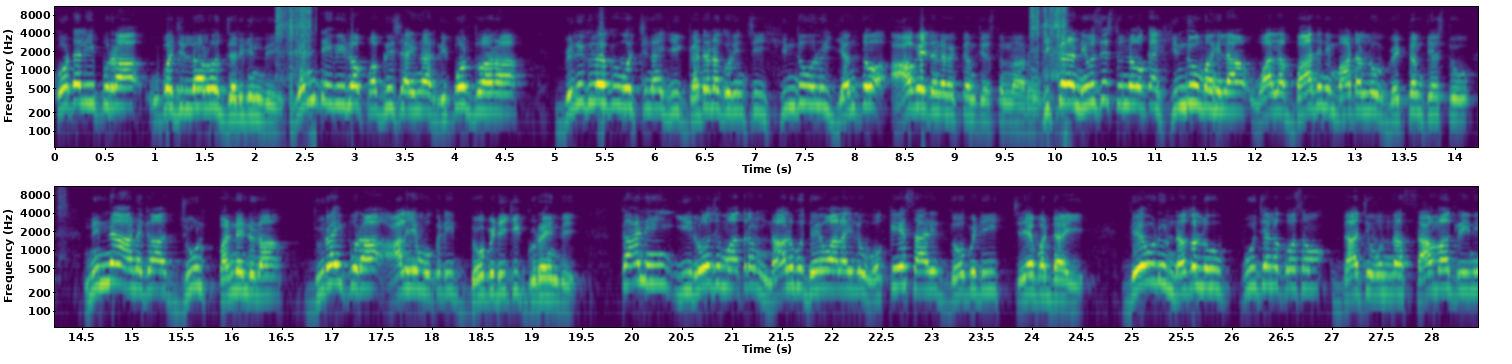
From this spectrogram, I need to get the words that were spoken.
కోటలీపుర ఉపజిల్లాలో జరిగింది. ఎన్టీవీలో పబ్లిష్ అయిన రిపోర్ట్ ద్వారా వెలుగులోకి వచ్చిన ఈ ఘటన గురించి హిందువులు ఎంతో ఆవేదన వ్యక్తం చేస్తున్నారు. ఇక్కడ నివసిస్తున్న ఒక హిందూ మహిళ వాళ్ళ బాధని మాటల్లో వ్యక్తం చేస్తూ నిన్న అనగా జూన్ పన్నెండున దురైపుర ఆలయం ఒకటి దోపిడీకి గురైంది. కానీ ఈ రోజు మాత్రం నాలుగు దేవాలయాలు ఒకేసారి దోపిడీ చేయబడ్డాయి. దేవుడు నగలు పూజల కోసం దాచి ఉన్న సామాగ్రిని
